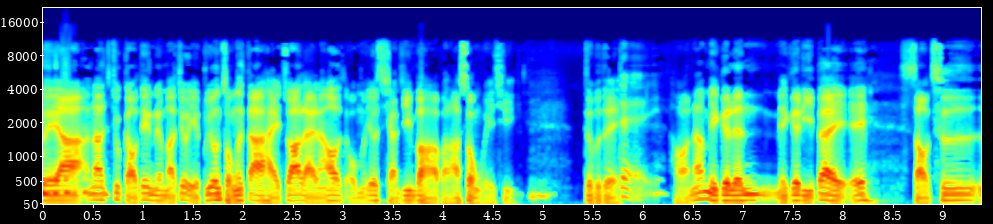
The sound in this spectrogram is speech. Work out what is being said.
对呀，那就搞定了嘛，就也不用从大海抓来，然后我们又想尽办法把它送回去，嗯，对不对？对。好，那每个人每个礼拜哎少吃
